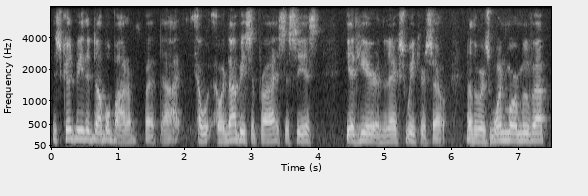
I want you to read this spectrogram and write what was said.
This could be the double bottom, but uh, I, w- I would not be surprised to see us get here in the next week or so. In other words, one more move up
